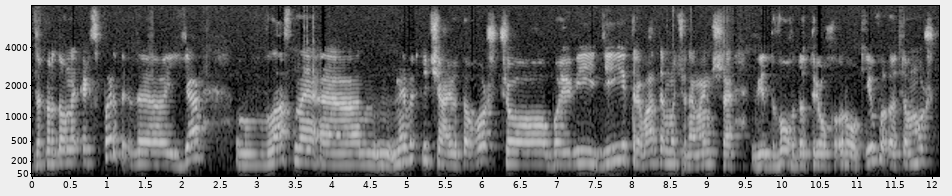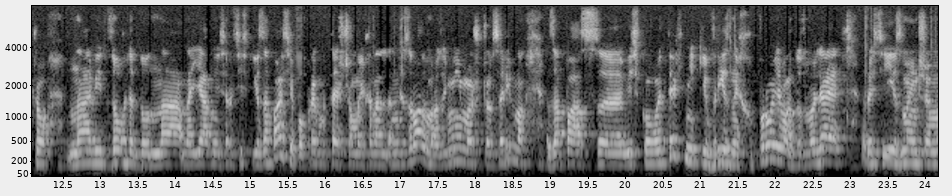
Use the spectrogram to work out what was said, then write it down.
закордонний експерт, е, я власне е, не виключаю того, що бойові дії триватимуть щонайменше від двох до трьох років, е, тому що навіть з огляду на наявність російських запасів, попри те, що ми їх аналізували, ми розуміємо, що все рівно запас е, військової техніки в різних проявах дозволяє Росії з меншим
